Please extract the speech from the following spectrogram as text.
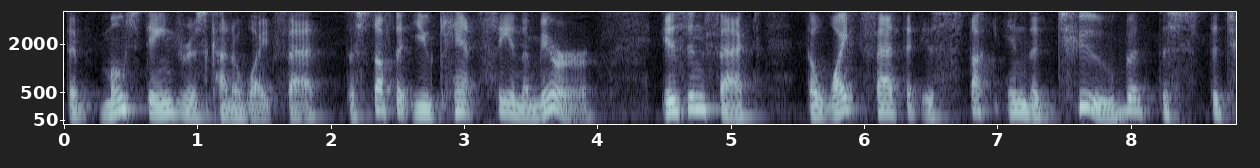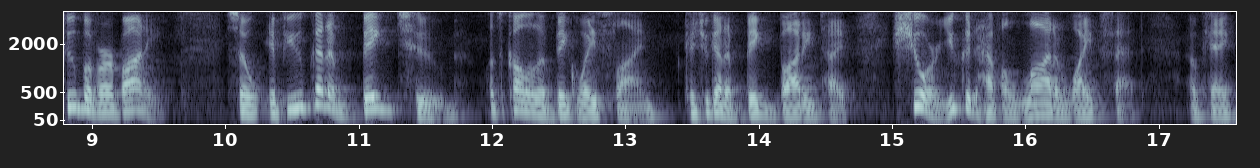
the most dangerous kind of white fat, the stuff that you can't see in the mirror, is in fact the white fat that is stuck in the tube, the, the tube of our body. So if you've got a big tube, let's call it a big waistline, because you've got a big body type, sure, you could have a lot of white fat, okay?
